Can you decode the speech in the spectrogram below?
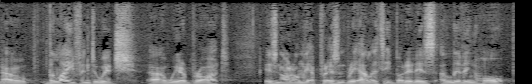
Now, the life into which uh, we are brought is not only a present reality, but it is a living hope.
